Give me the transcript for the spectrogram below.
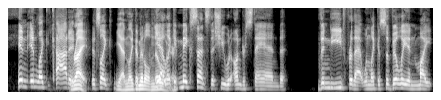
in in like a cottage Right. it's like Yeah, in like the middle of nowhere. yeah like it makes sense that she would understand the need for that when like a civilian might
